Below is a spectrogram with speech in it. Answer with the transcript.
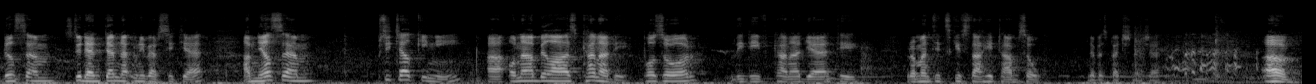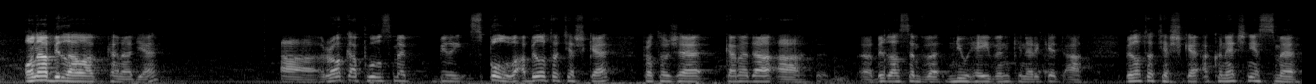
Byl jsem studentem na univerzitě a měl jsem přítelkyni a ona byla z Kanady. Pozor, lidi v Kanadě, ty romantické vztahy tam jsou nebezpečné, že? Um, ona bydlela v Kanadě a rok a půl jsme byli spolu a bylo to těžké, protože Kanada a bydlel jsem v New Haven, Connecticut a bylo to těžké a konečně jsme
